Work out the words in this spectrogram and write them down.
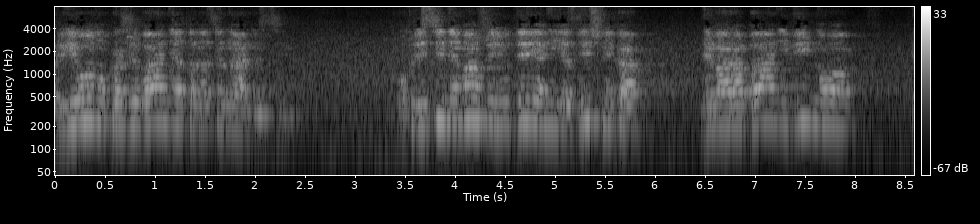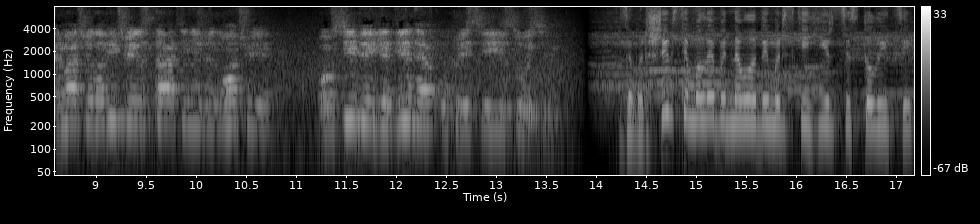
регіону проживання та національності. У Христі нема вже юдея, ні язичника, нема раба, ні вільного, нема чоловічої статі, ні жіночої, бо всі ви єдине у Христі Ісусі. Завершився молебень на Володимирській гірці столиці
